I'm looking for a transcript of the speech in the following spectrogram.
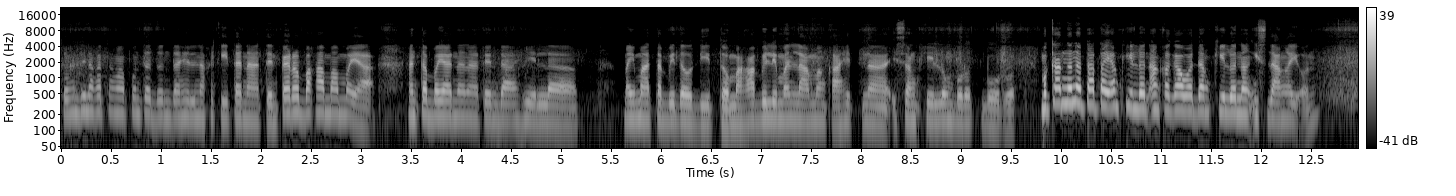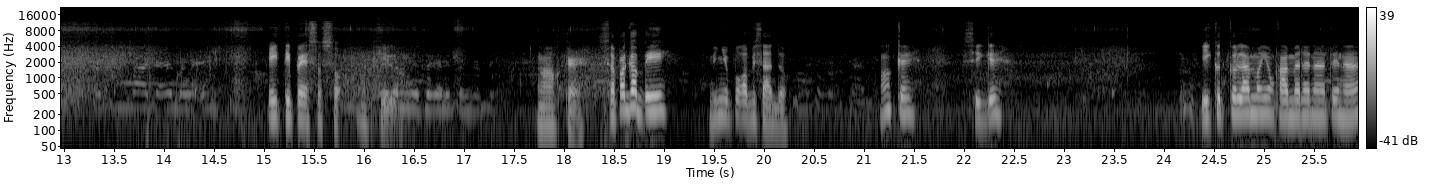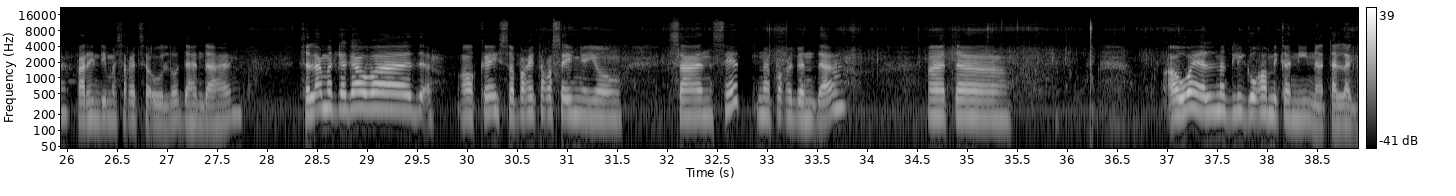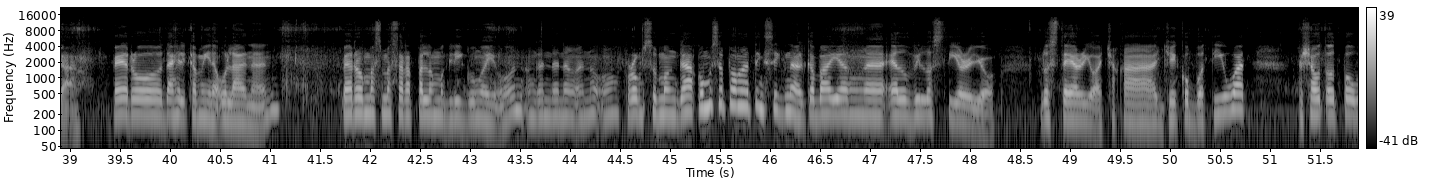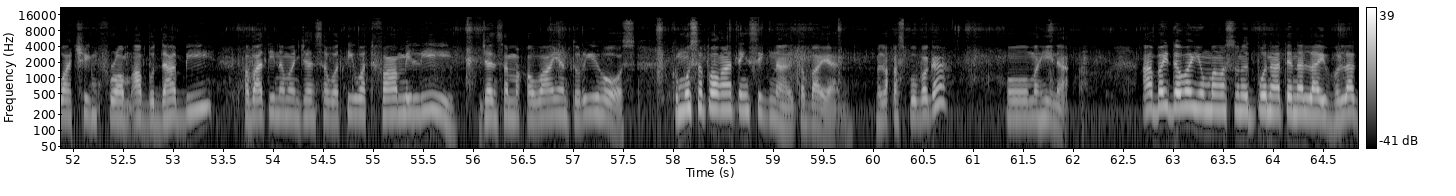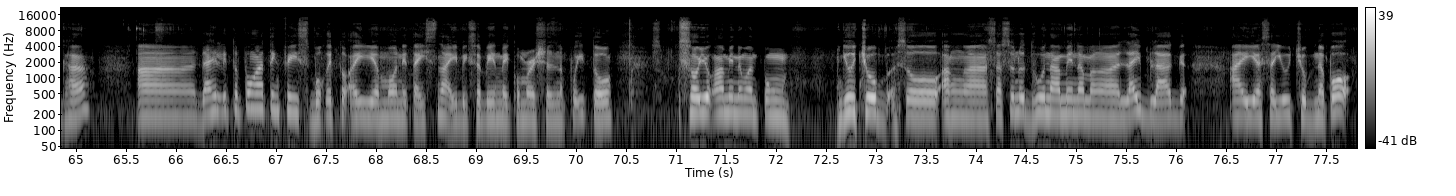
So hindi na kita mapunta doon dahil nakikita natin. Pero baka mamaya antabayan na natin dahil ah, may matabi daw dito. Makabili man lamang kahit na isang kilong burot-burot. Magkano na tatay ang kilo, ang kagawad ang kilo ng isda ngayon? 80 pesos so, ang kilo. Okay. Sa paggabi, hindi nyo po kabisado. Okay. Sige. Ikot ko lamang yung camera natin ha, para hindi masakit sa ulo, dahan-dahan. Salamat kagawad. Okay, so pakita ko sa inyo yung sunset, napakaganda. At ah ah, well, nagligo kami kanina talaga. Pero dahil kami naulanan, pero mas masarap palang magligo ngayon. Ang ganda ng ano, oh, from Sumanga. Kumusta po ang ating signal? Kabayang uh, LV Losterio, Losterio at saka Jacob Watiwat. Pa-shoutout po watching from Abu Dhabi. Pabati naman dyan sa Watiwat family. Dyan sa Makawayan, Torrijos. Kumusta po ang ating signal, kabayan? Malakas po baga? O mahina? Ah, by the way, yung mga sunod po natin na live vlog ha. Ah, dahil ito pong ating Facebook, ito ay uh, monetize na. Ibig sabihin may commercial na po ito. So yung amin naman pong YouTube. So ang ah, sa sunod ho namin ng mga live vlog ay ah, sa YouTube na po.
